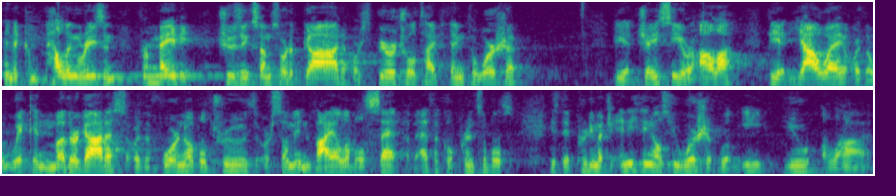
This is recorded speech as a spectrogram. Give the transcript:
And a compelling reason for maybe choosing some sort of God or spiritual type thing to worship, be it JC or Allah, be it Yahweh or the Wiccan mother goddess or the Four Noble Truths or some inviolable set of ethical principles, is that pretty much anything else you worship will eat you alive.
